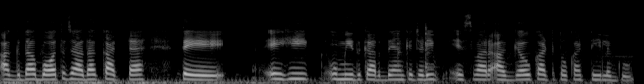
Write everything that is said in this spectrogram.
ਅੱਗ ਦਾ ਬਹੁਤ ਜ਼ਿਆਦਾ ਘੱਟ ਹੈ ਅਤੇ ਇਹੀ ਉਮੀਦ ਕਰਦੇ ਹਾਂ ਕਿ ਜਿਹੜੀ ਇਸ ਵਾਰ ਅੱਗ ਹੈ ਉਹ ਘੱਟ ਤੋਂ ਘੱਟ ਹੀ ਲੱਗੂਗੀ।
